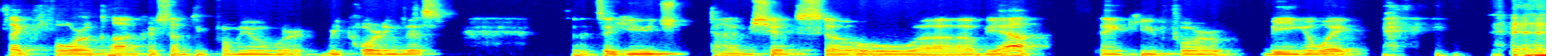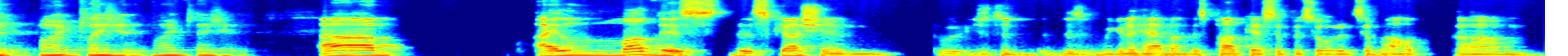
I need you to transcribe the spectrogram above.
It's like four o'clock or something for me when we're recording this. So it's a huge time shift. So uh, yeah, thank you for being awake. my pleasure. My pleasure. Um, I love this discussion. Just this, we're going to have on this podcast episode. It's about um,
